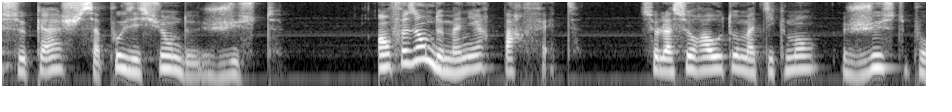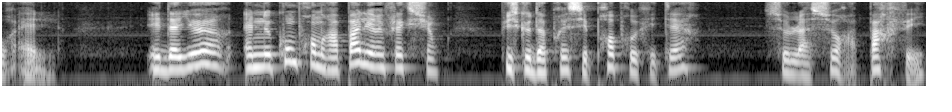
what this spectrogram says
se cache sa position de juste. En faisant de manière parfaite, cela sera automatiquement juste pour elle. Et d'ailleurs, elle ne comprendra pas les réflexions, puisque d'après ses propres critères, cela sera parfait,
